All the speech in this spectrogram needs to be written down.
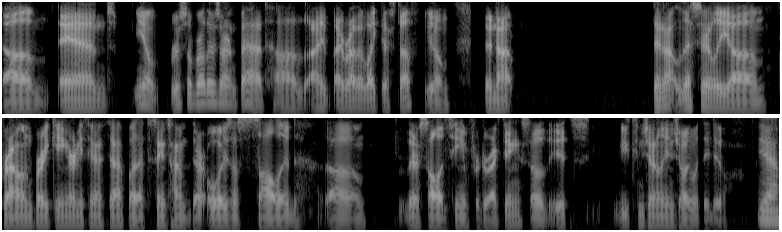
Um, and you know, Russo brothers aren't bad. Uh, I I rather like their stuff. You know, they're not they're not necessarily um groundbreaking or anything like that, but at the same time, they're always a solid um they're a solid team for directing, so it's you can generally enjoy what they do. Yeah,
